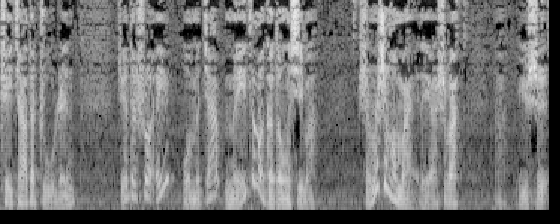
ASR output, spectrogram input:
这家的主人，觉得说：“哎，我们家没这么个东西嘛，什么时候买的呀？是吧？”啊，于是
